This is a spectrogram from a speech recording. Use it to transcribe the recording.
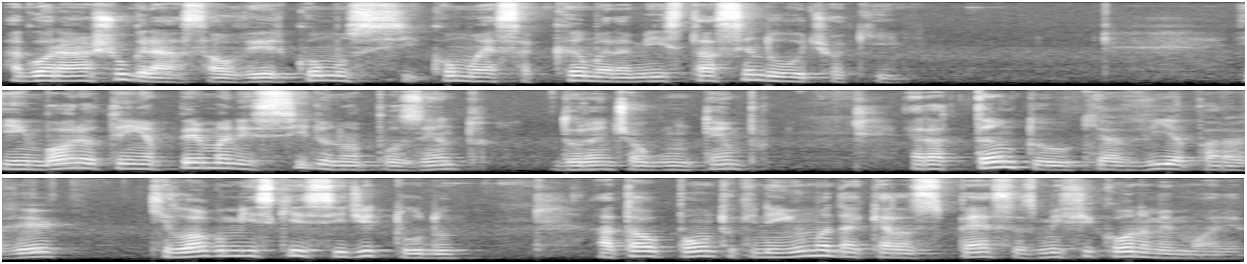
Agora acho graça ao ver como, se, como essa câmara me está sendo útil aqui. E embora eu tenha permanecido no aposento durante algum tempo, era tanto o que havia para ver que logo me esqueci de tudo, a tal ponto que nenhuma daquelas peças me ficou na memória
